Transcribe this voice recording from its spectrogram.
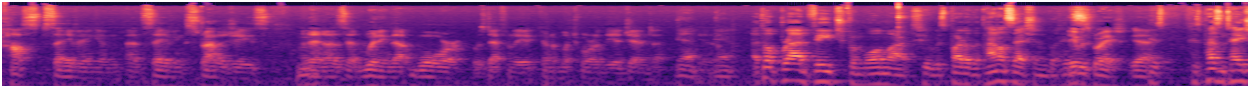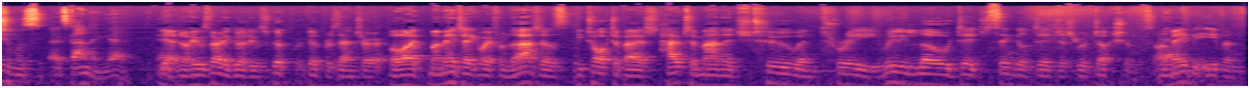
cost saving and, and saving strategies. Mm. And then, as I said, winning that war was definitely kind of much more on the agenda. Yeah, you know? yeah. I thought Brad Veach from Walmart, who was part of the panel session, but his, he was great. Yeah, his his presentation was outstanding. Yeah, yeah. no, he was very good. He was a good, good presenter. But I, my main takeaway from that is he talked about how to manage two and three really low dig, single digit reductions, or Yeah. maybe even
